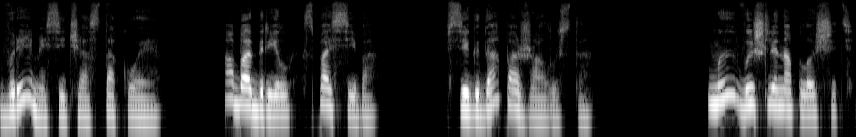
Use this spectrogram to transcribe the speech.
Время сейчас такое. Ободрил, спасибо. Всегда пожалуйста. Мы вышли на площадь.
